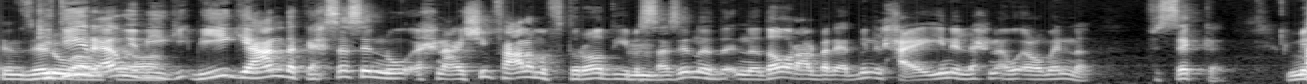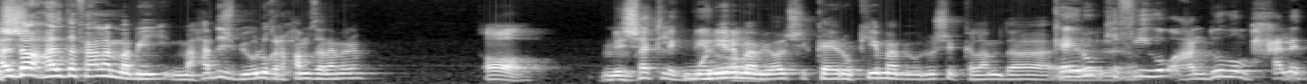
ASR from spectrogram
تنزله كتير قوي آه. بيجي بيجي عندك إحساس إنه إحنا عايشين في عالم افتراضي بس مم. عايزين ند- ندور على البني آدمين الحقيقيين اللي إحنا وقعوا منا في السكة هل مش ده هل ده فعلا ما بي... ما حدش بيقوله غير حمزة نمرة؟ آه. بشكل كبير منير آه. ما بيقولش كايروكي ما بيقولوش الكلام ده كايروكي ال- فيه عندهم حالة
